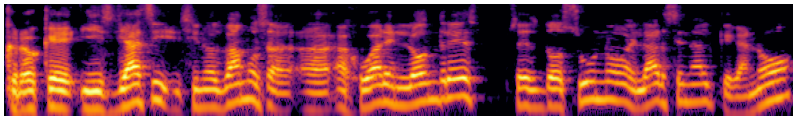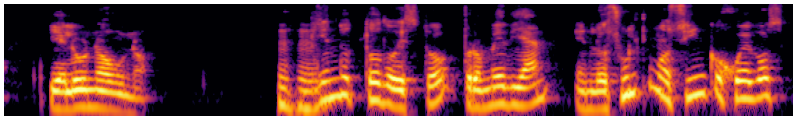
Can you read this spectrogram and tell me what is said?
creo que, y ya si, si nos vamos a, jugar en Londres, pues es 2-1 el Arsenal que ganó y el 1-1. Viendo todo esto, promedian en los últimos cinco juegos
